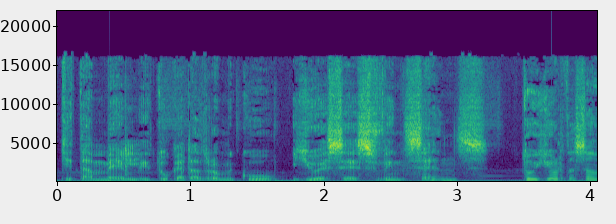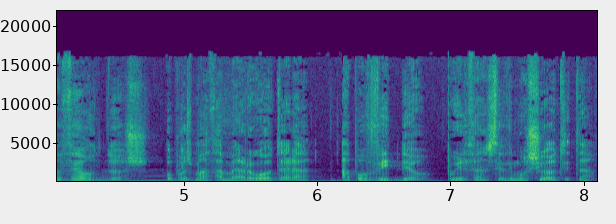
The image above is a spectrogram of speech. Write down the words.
Και τα μέλη του καταδρομικού USS Vincennes το γιόρτασαν δεόντως, όπως μάθαμε αργότερα, από βίντεο που ήρθαν στη δημοσιότητα.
